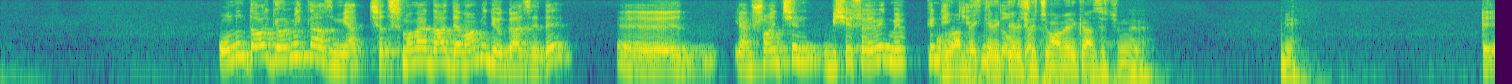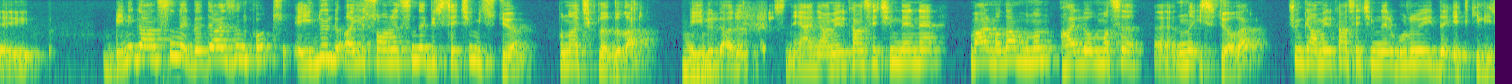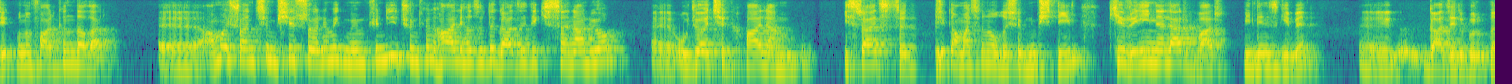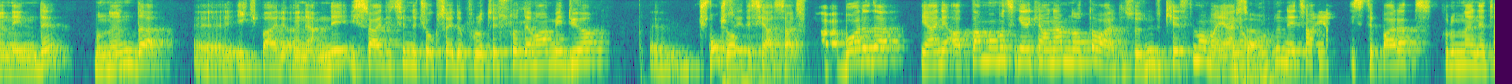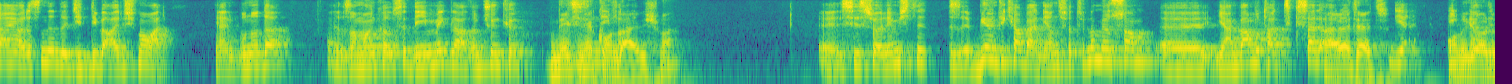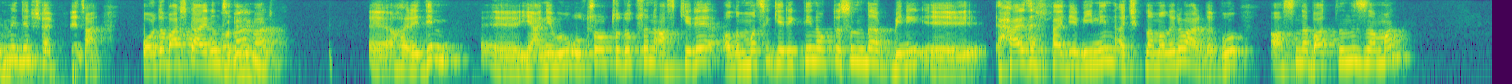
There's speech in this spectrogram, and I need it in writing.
Onu daha görmek lazım ya. Çatışmalar daha devam ediyor Gazze'de. Ee, yani şu an için bir şey söylemek mümkün O değil. zaman Kesinlikle bekledikleri olacak. seçim Amerikan seçimleri mi? Ee, Benny Gantz'ın ve Gadi Eisenkot Eylül ayı sonrasında bir seçim istiyor. Bunu açıkladılar. Eylül Aralık arasında. Yani Amerikan seçimlerine varmadan bunun hallolmasını istiyorlar. Çünkü Amerikan seçimleri burayı da etkileyecek. Bunun farkındalar. Ee, ama şu an için bir şey söylemek mümkün değil. Çünkü hali hazırda Gazze'deki senaryo e, ucu açık. Halen İsrail stratejik amaçlarına ulaşabilmiş değil. Ki rehineler var bildiğiniz gibi e, Gazze'li grupların elinde. Bunların da e, ikbali önemli. İsrail için de çok sayıda protesto devam ediyor. E, çok, Çok- sayıda siyasi tartışmalar var. Bu arada yani atlanmaması gereken önemli nokta vardı. Sözünüzü kestim ama yani Estağfurullah. ordu Netanyahu istihbarat kurumları Netanyahu arasında da ciddi bir ayrışma var. Yani buna da e, zaman kalırsa değinmek lazım. Çünkü Ne, ne konuda ifade- ayrışma? e, siz söylemiştiniz bir önceki haber yanlış hatırlamıyorsam e, yani ben bu taktiksel evet evet. Onu gördüm. ilgilendirmediğini söyledi Netanyahu. Orada başka ayrıntılar Haberim var. e, Haredim e, yani bu ultraortodoksların askere alınması gerektiği noktasında beni e, Herze Halevi'nin açıklamaları vardı. Bu aslında baktığınız zaman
